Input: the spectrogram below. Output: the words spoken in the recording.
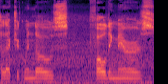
electric windows, folding mirrors.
